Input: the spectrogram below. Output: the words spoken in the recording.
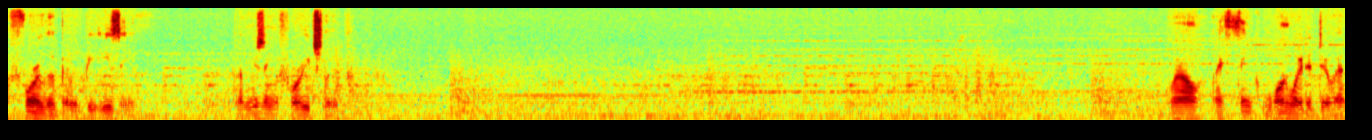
A for loop, it would be easy. But I'm using a for each loop. Well, I think one way to do it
